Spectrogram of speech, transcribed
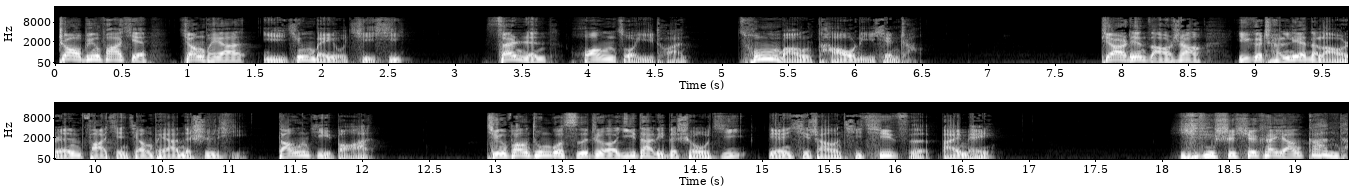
赵兵发现江培安已经没有气息，三人慌作一团，匆忙逃离现场。第二天早上，一个晨练的老人发现江培安的尸体，当即报案。警方通过死者衣袋里的手机联系上其妻子白梅。一定是薛开阳干的。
